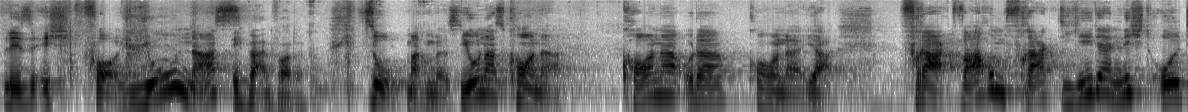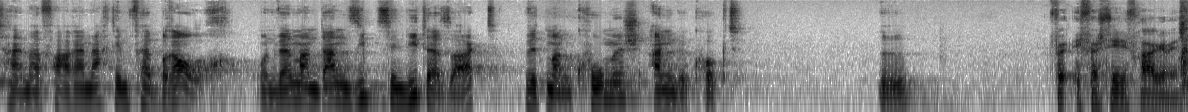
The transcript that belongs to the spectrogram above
lese ich vor. Jonas Ich beantworte. so machen wir es. Jonas Corner. Corner oder Corner? Ja. Fragt, warum fragt jeder Nicht-Oldtimer-Fahrer nach dem Verbrauch? Und wenn man dann 17 Liter sagt, wird man komisch angeguckt. Ich verstehe die Frage nicht.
